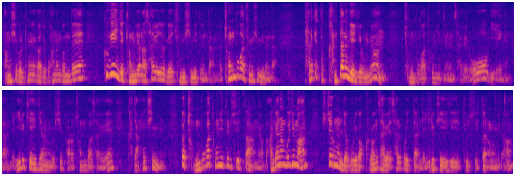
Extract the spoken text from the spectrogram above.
방식을 통해 가지고 하는 건데 그게 이제 경제나 사회적의 중심이 된다. 정보가 중심이 된다. 다르게 더 간단하게 얘기하면 정보가 돈이 되는 사회로 이행했다. 이렇게 얘기하는 것이 바로 정보화 사회의 가장 핵심입니다. 그러니까 정보가 돈이 될 수 있다. 막연한 거지만 실제로는 이제 우리가 그런 사회에 살고 있다. 이제 이렇게 얘기될 수 있다는 겁니다.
